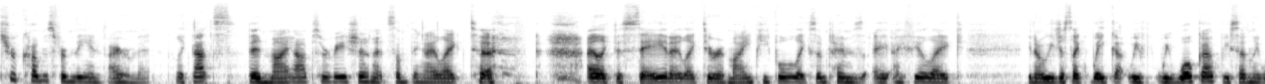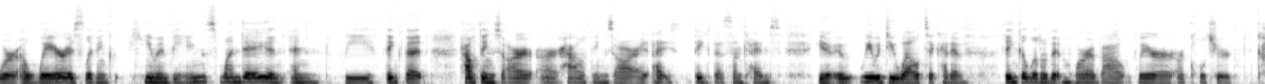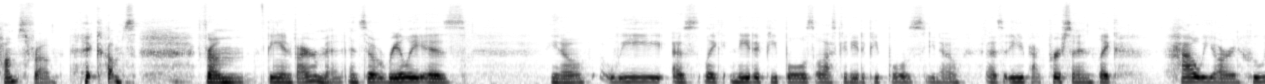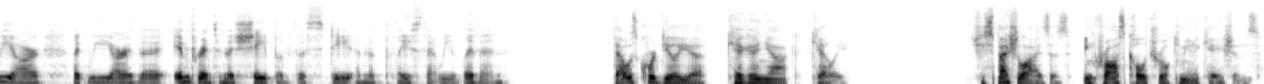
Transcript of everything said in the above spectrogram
culture comes from the environment. Like that's been my observation. It's something I like to I like to say and I like to remind people. Like sometimes I, I feel like you know we just like wake up we we woke up we suddenly were aware as living human beings one day and and we think that how things are are how things are. I, I think that sometimes you know it, we would do well to kind of think a little bit more about where our culture comes from. And it comes from the environment. And so it really is you know we as like native peoples alaska native peoples you know as an Inupiaq person like how we are and who we are. Like we are the imprint and the shape of the state and the place that we live in. That was Cordelia Qiġñaaq Kellie. She specializes in cross cultural communications.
